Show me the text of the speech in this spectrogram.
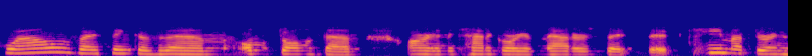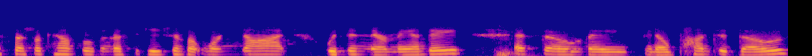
12, I think, of them, almost all of them, are in the category of matters that, that came up during the special counsel's investigation, but were not within their mandate, and so they, you know, punted those.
